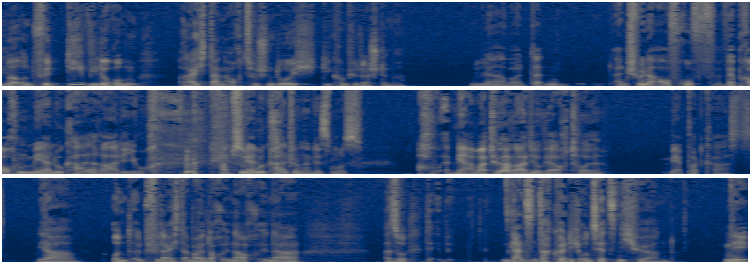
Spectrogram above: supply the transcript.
Ne, und für die wiederum reicht dann auch zwischendurch die Computerstimme. Ja, aber dann ein schöner Aufruf, wir brauchen mehr Lokalradio. Absolut. mehr Lokaljournalismus. Auch mehr Amateurradio wäre auch toll. Mehr Podcasts. Ja, und, und vielleicht aber doch in auch in einer, also den ganzen Tag könnte ich uns jetzt nicht hören. Nee.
